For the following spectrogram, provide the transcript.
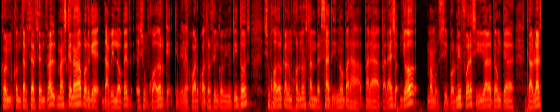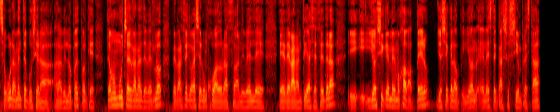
con, con, tercer central, más que nada porque David López es un jugador que, que viene a jugar 4 o 5 minutitos, es un jugador que a lo mejor no es tan versátil, ¿no? Para para, para eso. Yo, vamos, si por mí fuera, si yo ahora tengo que, que hablar, seguramente pusiera a David López porque tengo muchas ganas de verlo. Me parece que va a ser un jugadorazo a nivel de, eh, de garantías, etcétera. Y, y yo sí que me mojaba, pero yo sé que la opinión en este caso siempre está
